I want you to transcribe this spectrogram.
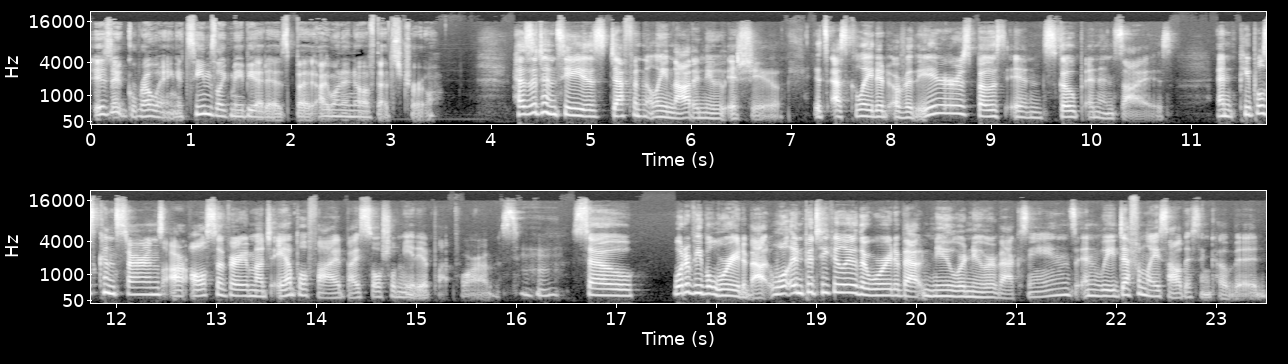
is it growing? It seems like maybe it is, but I want to know if that's true. Hesitancy is definitely not a new issue. It's escalated over the years, both in scope and in size. And people's concerns are also very much amplified by social media platforms. Mm-hmm. So, what are people worried about? Well, in particular, they're worried about new or newer vaccines. And we definitely saw this in COVID.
